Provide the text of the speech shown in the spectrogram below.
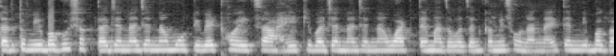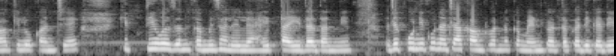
तर तुम्ही बघू शकता ज्यांना ज्यांना मोटिवेट व्हायचं आहे किंवा ज्यांना ज्यांना वाटतंय माझं वजन कमीच होणार नाही त्यांनी बघा की लोकांचे किती वजन कमी झालेले आहेत ताईदादांनी. म्हणजे कुणी कुणाच्या अकाउंटवरनं कमेंट करतं कधी कधी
